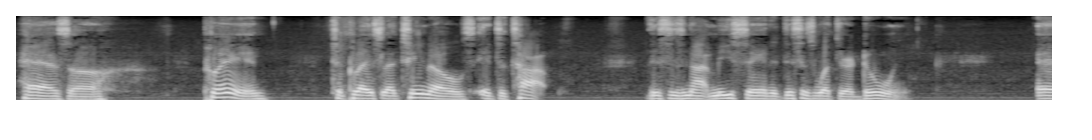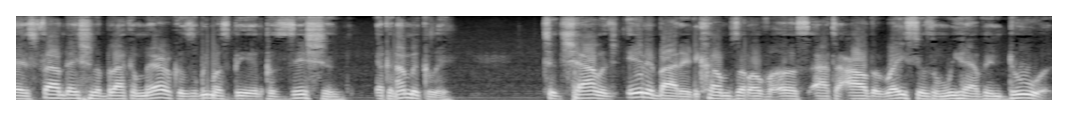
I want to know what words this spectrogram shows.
has a plan to place Latinos at the top. This is not me saying that this is what they're doing as foundation of black Americans, we must be in position economically to challenge anybody that comes up over us after all the racism we have endured.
